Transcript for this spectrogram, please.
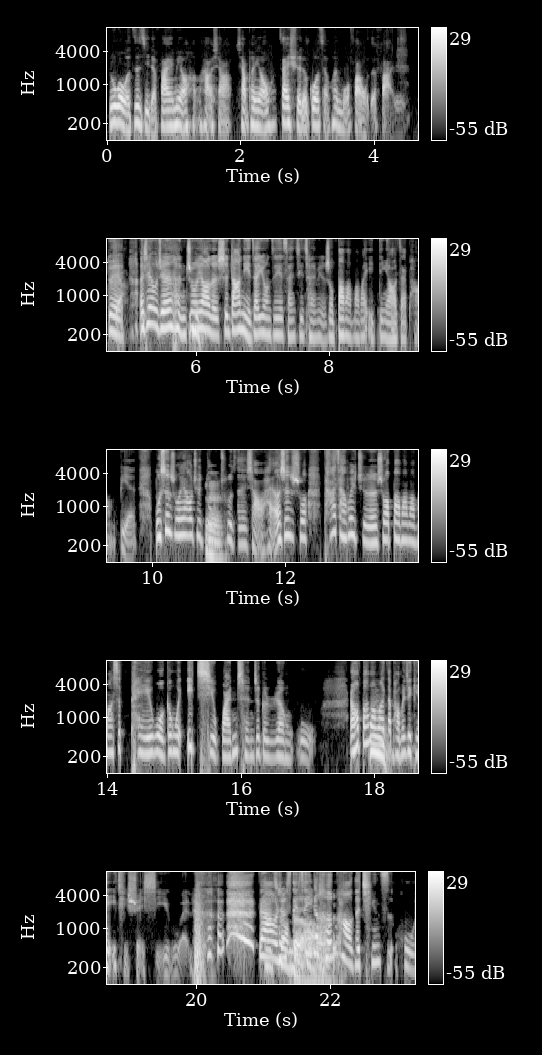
如果我自己的发音没有很好，小小朋友在学的过程会模仿我的发音。对，而且我觉得很重要的是，嗯、当你在用这些三 C 产品的时候，爸爸妈妈一定要在旁边，不是说要去督促这个小孩，嗯、而是说他才会觉得说爸爸妈妈是陪我，跟我一起完成这个任务，然后爸爸妈妈在旁边就可以一起学习英文。嗯、对啊，我觉得这是一个很好的亲子互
